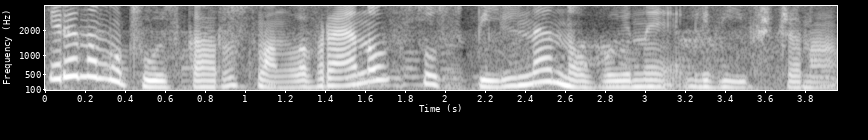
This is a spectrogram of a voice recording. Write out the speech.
Ірина Мочульська, Руслан Лавренов, Суспільне новини Львівщина.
